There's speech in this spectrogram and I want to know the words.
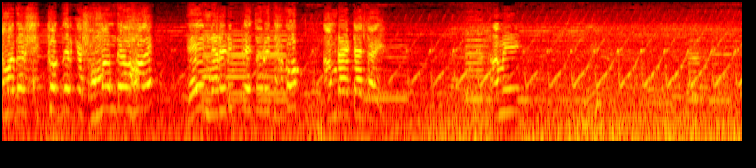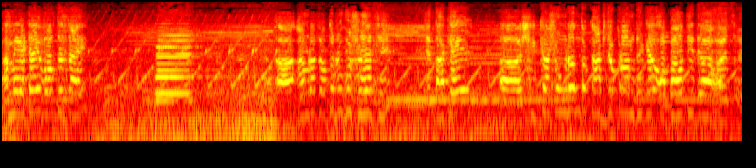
আমাদের শিক্ষকদেরকে সম্মান দেওয়া হয়। এই ন্যারেটিভটাই তৈরি থাকুক, আমরা এটা চাই। আমি আমি এটাই বলতে চাই। আমরা যতটুকু শুনেছি যে তাকে শিক্ষা সংক্রান্ত কার্যক্রম থেকে অব্যাহতি দেওয়া হয়েছে।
